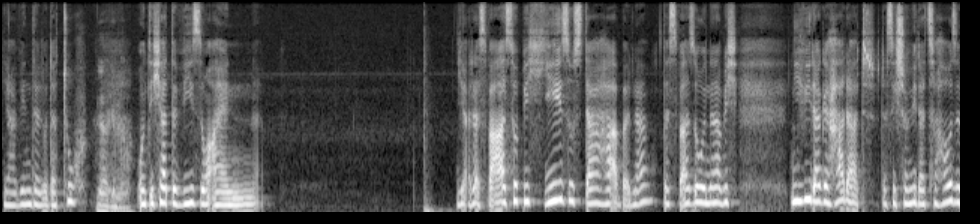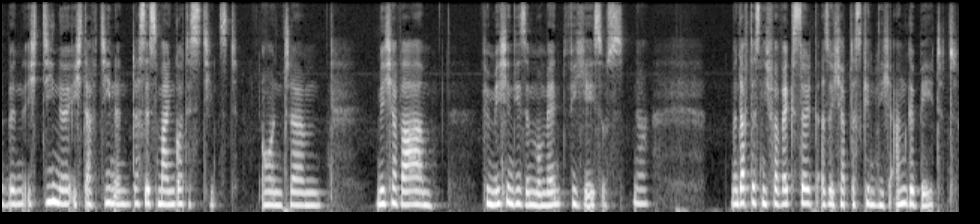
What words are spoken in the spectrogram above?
ja, Windel oder Tuch. Ja, genau. Und ich hatte wie so ein, ja, das war, als ob ich Jesus da habe. Ne? Das war so, und dann habe ich nie wieder gehadert, dass ich schon wieder zu Hause bin. Ich diene, ich darf dienen. Das ist mein Gottesdienst. Und ähm, Micha war für mich in diesem Moment wie Jesus. Ne? Man darf das nicht verwechseln. Also ich habe das Kind nicht angebetet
